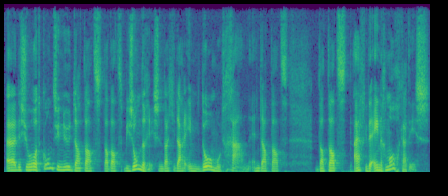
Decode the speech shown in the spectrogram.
Eh, dus je hoort continu dat dat, dat dat bijzonder is. En dat je daarin door moet gaan. En dat dat, dat dat eigenlijk de enige mogelijkheid is.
